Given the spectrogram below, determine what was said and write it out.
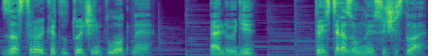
Застройка тут очень плотная. А люди? То есть разумные существа.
